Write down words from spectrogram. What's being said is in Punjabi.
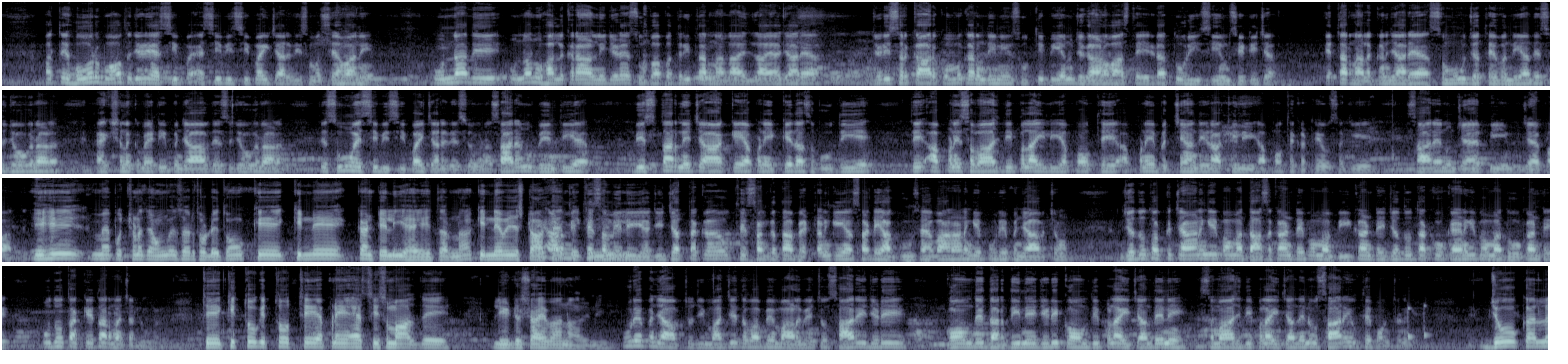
ਅਤੇ ਹੋਰ ਬਹੁਤ ਜਿਹੜੇ ਐਸਸੀ ਐਸਸੀ ਬੀਸੀ ਭਾਈਚਾਰੇ ਦੀ ਸਮੱਸਿਆਵਾਂ ਨੇ ਉਹਨਾਂ ਦੇ, ਉਹਨਾਂ ਨੂੰ ਹੱਲ ਕਰਾਉਣ ਲਈ ਜਿਹੜਾ ਸੂਬਾ ਪੱਧਰੀ ਧਰਨਾ ਲਾ- ਲਾਇਆ ਜਾ ਰਿਹਾ, ਜਿਹੜੀ ਸਰਕਾਰ ਕੁੰਭ ਕਰਨ ਦੀ ਨੀਂਦ ਸੂਤੀ ਪਈ ਇਹਨੂੰ ਜਗਾਉਣ ਵਾਸਤੇ ਜਿਹੜਾ ਧੂਰੀ ਸੀਐਮ ਸਿਟੀ 'ਚ ਇਹ ਧਰਨਾ ਲੱਗਣ ਜਾ ਰਿਹਾ। ਸਮੂਹ ਜਥੇਬੰਦੀਆਂ ਦੇ ਸਹਿਯੋਗ ਨਾਲ, ਐਕਸ਼ਨ ਕਮੇਟੀ ਪੰਜਾਬ ਦੇ ਸਹਿਯੋਗ ਨਾਲ ਤੇ ਸਮੂਹ ਐਸਸੀਬੀਸੀ ਭਾਈਚਾਰੇ ਦੇ ਸਹਿਯੋਗ ਨਾਲ ਸਾਰਿਆਂ ਨੂੰ ਬੇਨਤੀ ਹੈ ਵੀ ਇਸ ਧਰਨੇ 'ਚ ਆ ਕੇ ਆਪਣੇ ਏਕੇ ਦਾ ਸਬੂਤ ਦਈਏ। ਤੇ ਆਪਣੇ ਸਮਾਜ ਦੀ ਭਲਾਈ ਲਈ ਆਪਾਂ ਉੱਥੇ ਆਪਣੇ ਬੱਚਿਆਂ ਦੀ ਰਾਖੀ ਲਈ ਆਪਾਂ ਉੱਥੇ ਇਕੱਠੇ ਹੋ ਸਕੀਏ। ਸਾਰਿਆਂ ਨੂੰ ਜੈ ਭੀਮ ਜੈ ਭਾਰਤ। ਇਹ ਮੈਂ ਪੁੱਛਣਾ ਚਾਹੂੰਗਾ ਸਰ ਤੁਹਾਡੇ ਤੋਂ ਕਿ ਕਿੰਨੇ ਘੰਟੇ ਲਈ ਹੈ ਇਹ ਧਰਨਾ? ਕਿੰਨੇ ਵਜੇ ਸਟਾਰਟ ਹੈ ਇਹ ਅਣਮਿੱਥੇ ਸਮੇਂ ਲਈ ਹੈ ਜੀ। ਜਦ ਤੱਕ ਉੱਥੇ ਸੰਗਤਾਂ ਬੈਠਣਗੀਆਂ ਸਾਡੇ ਆਗੂ ਸਾਹਿਬਾਨ ਆਣਗੇ ਪੂਰੇ ਪੰਜਾਬ ਚੋਂ। ਜਦੋਂ ਤੱਕ ਚਾਹਣਗੇ ਭਾਵੇਂ 10 ਘੰਟੇ ਭਾਵੇਂ 20 ਘੰਟੇ ਜਦੋਂ ਤੱਕ ਉਹ ਕਹਿਣਗੇ ਭਾਵੇਂ 2 ਘੰਟੇ ਉਦੋਂ ਤੱਕ ਇਹ ਧਰਨਾ ਚੱਲੂਗਾ। ਤੇ ਕਿੱਥੋਂ ਕਿੱਥੋਂ ਉੱਥੇ ਆਪਣੇ ਐਸਸੀ ਸਮਾਜ ਦੇ ਲੀਡਰ ਸਾਹਿਬਾਨ ਆ ਰਹੇ ਨੇ ਜੀ। ਪੂਰੇ ਪੰਜਾਬ ਚੋਂ ਜੀ ਮਾਝੇ ਦਬਾਬੇ ਮਾਲਵੇ ਚੋਂ ਸਾਰੇ ਜਿਹੜੇ ਕੌਮ ਦੇ ਦਰਦੀ ਨੇ ਜਿਹੜੀ ਕੌਮ ਦੀ ਭਲਾਈ ਚਾਹੁੰਦੇ ਨੇ ਸਮਾਜ ਦੀ ਭਲਾਈ ਚਾਹੁੰਦੇ ਨੇ ਉਹ ਸਾਰੇ ਉੱਥੇ ਪਹੁੰਚਣਗੇ। ਜੋ ਕੱਲ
